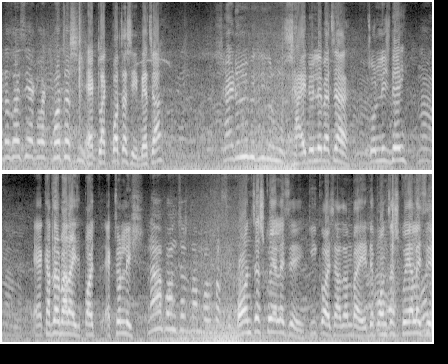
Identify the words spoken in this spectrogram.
এটা চাইছি এক লাখ পঁচাশি। এক লাখ পঁচাশি বেচা? ষাট হলে বিক্রি করব ষাট হইলে বেচা? চল্লিশ দেই? এক হাজার বাড়াই একচল্লিশ? না পঞ্চাশ দাম বলতেছে। পঞ্চাশ কই আলাইছে? কি কয় সাজান ভাই এটা পঞ্চাশ কই আলাইছে?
